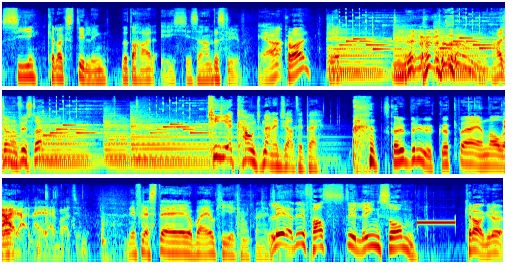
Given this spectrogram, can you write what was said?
si hva slags stilling dette her beskriver. Ja. Klar? Her kommer den første. Key account manager, tipper jeg. Skal du bruke opp en av alle Nei, nei, nei, bare tull. De fleste jobber er jo key account manager. Ledig fast stilling som Kragerø.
